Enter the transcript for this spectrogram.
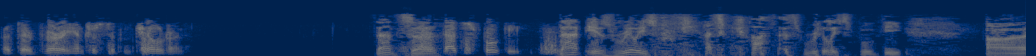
But they're very interested in children. That's uh, that's spooky. that is really spooky. That's God, that's really spooky. Uh,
